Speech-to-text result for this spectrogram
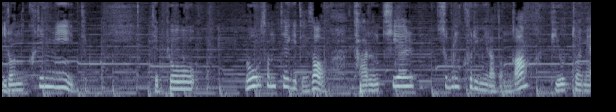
이런 크림이 대, 대표로 선택이 돼서 다른 키엘 수분 크림이라던가 비오템의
